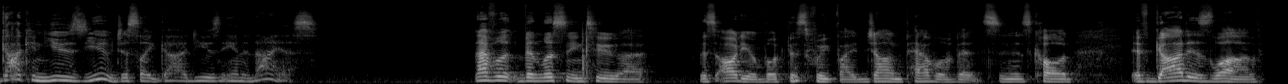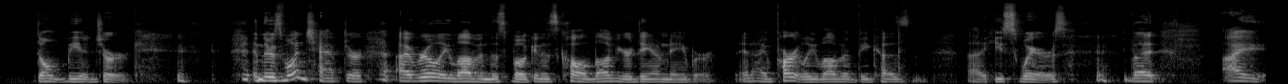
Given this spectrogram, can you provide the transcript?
God can use you just like God used Ananias. I've been listening to uh, this audiobook this week by John Pavlovitz, and it's called If God is Love, Don't Be a Jerk. and there's one chapter I really love in this book, and it's called Love Your Damn Neighbor. And I partly love it because uh, he swears, but I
